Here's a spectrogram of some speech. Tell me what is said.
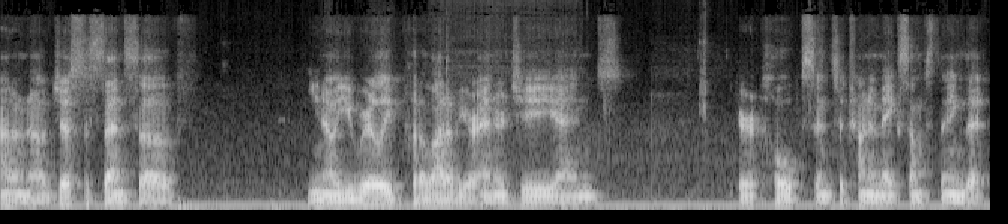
I don't know, just a sense of you know, you really put a lot of your energy and your hopes into trying to make something that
